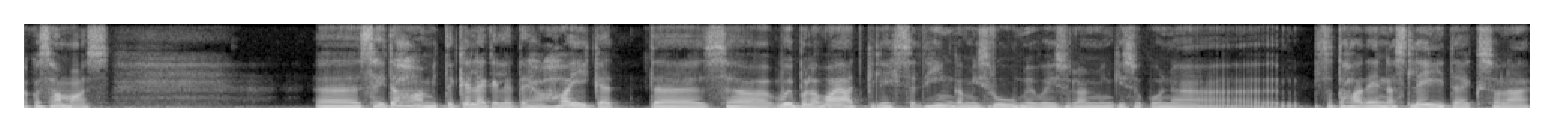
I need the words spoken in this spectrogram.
aga samas äh, sa ei taha mitte kellelegi teha haiget, äh, sa võib-olla vajadki lihtsalt hingamisruumi või sul on mingisugune, sa tahad ennast leida, eks ole.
